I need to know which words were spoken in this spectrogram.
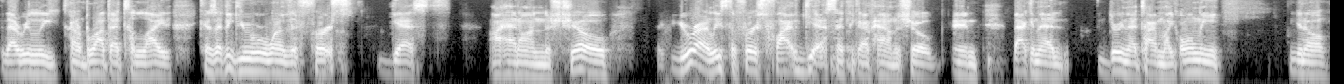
that really kind of brought that to light. Because I think you were one of the first guests I had on the show. You were at least the first five guests I think I've had on the show, and back in that during that time, like only you know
